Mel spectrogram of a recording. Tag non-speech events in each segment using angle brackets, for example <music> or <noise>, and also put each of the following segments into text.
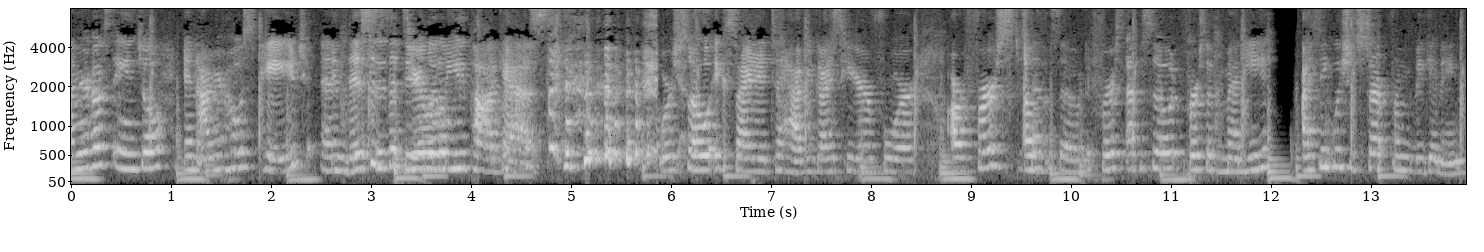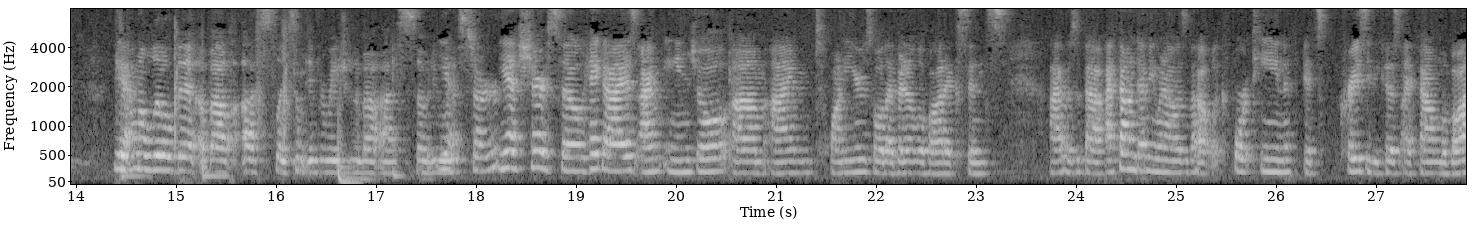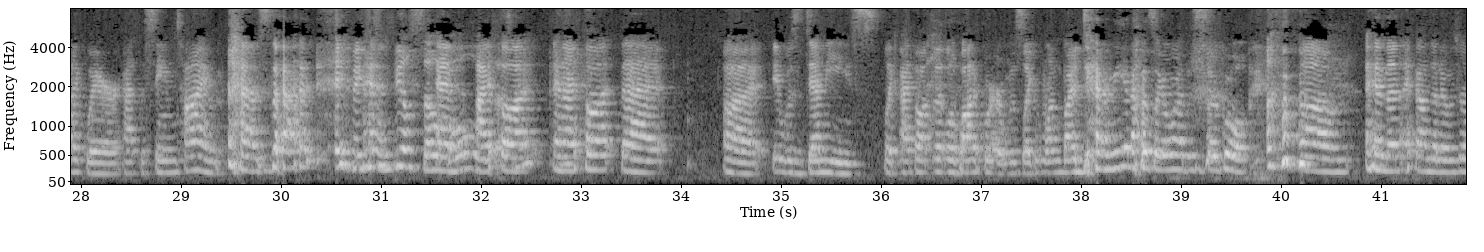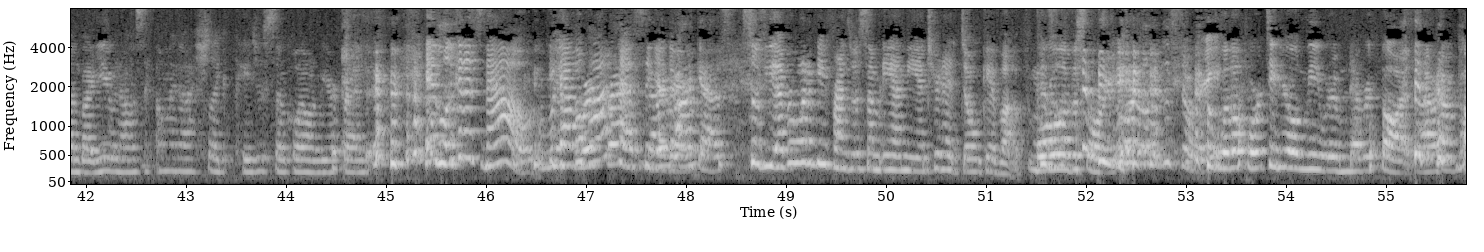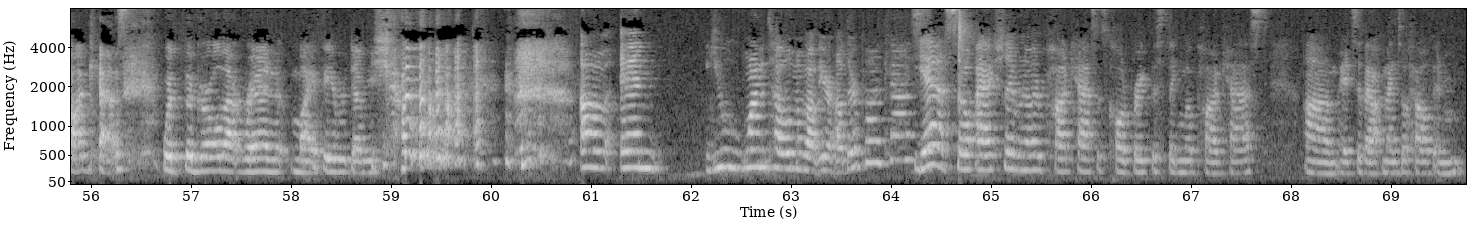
I'm your host, Angel. And I'm your host, Paige. And And, this, is the Dear Little Me podcast. <laughs> <laughs> We're so excited to have you guys here for our first of, episode. First episode, first of many. I think we should start from the beginning. Give Yeah. them a little bit about us, like some information about us. So, do you want to start? Yeah, sure. So, hey guys, I'm Angel. Um, I'm 20 years old. I've been in Lovatics since I was about. I found Demi when I was about like 14. It's crazy because I found Lovatic wear at the same time <laughs> as that. It makes And- me feel so and old. I thought, it? and I thought that uh, it was Demi's. Like I thought that Lovatic wear was like run by <laughs> Demi, and I was like, oh my god, this is so cool. <laughs> um, and then I found that it was run by you, and I was like, oh my gosh, like Paige is so cool. I want to be your friend. <laughs> And look at us now. We have a podcast friends, together. podcast. So, if you ever want to be friends with somebody on the internet, don't give up. Moral of the story. Moral of the story. Little 14 year old me would have never thought that I would have a podcast with the girl that ran my favorite Demi show. Um, and you want to tell them about your other podcast? yeah, so I actually have another podcast. It's called Break the Stigma Podcast. Um, it's about mental health and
